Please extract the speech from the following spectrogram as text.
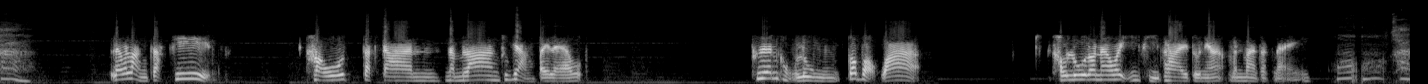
ค่ะ แล้วหลังจากที่เขาจัดการนำร่างทุกอย่างไปแล้ว เพื่อนของลุงก็บอกว่า เขารู้แล้วนะว่าอีผีพายตัวเนี้ย มันมาจากไหนอ๋ออ๋อค่ะ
